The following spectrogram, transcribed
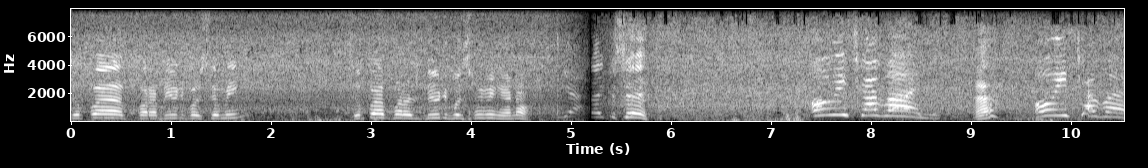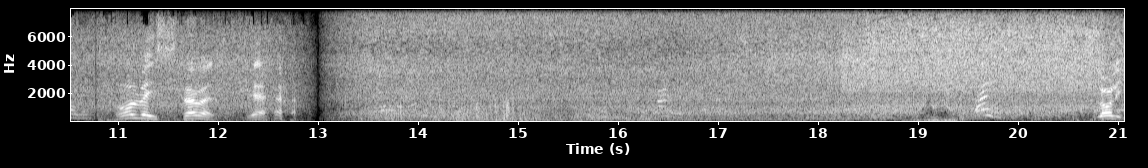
super for a beautiful swimming super for a beautiful swimming என்ன like to say Always travel. Ah Always travel. Always travel. Yeah. લોલી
